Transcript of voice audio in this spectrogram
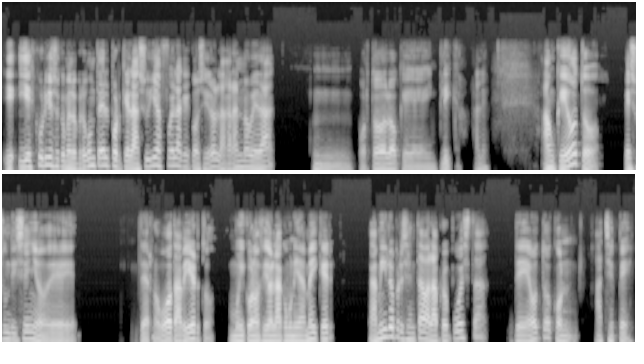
Y, es curioso que me lo pregunte él porque la suya fue la que consideró la gran novedad mm, por todo lo que implica, ¿vale? Aunque Otto es un diseño de, robot abierto muy conocido en la comunidad maker, Camilo presentaba la propuesta de Otto con HP,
